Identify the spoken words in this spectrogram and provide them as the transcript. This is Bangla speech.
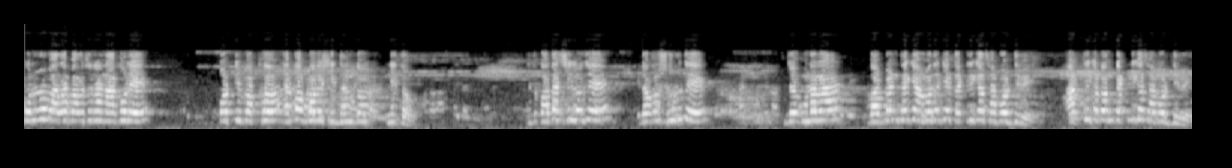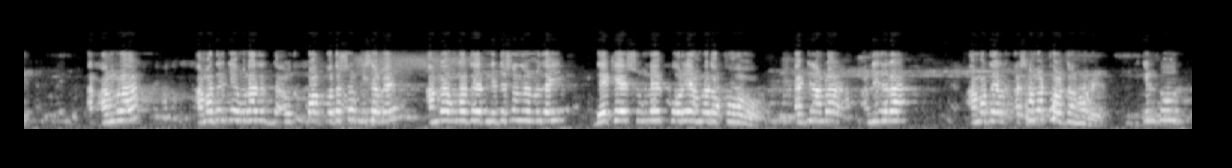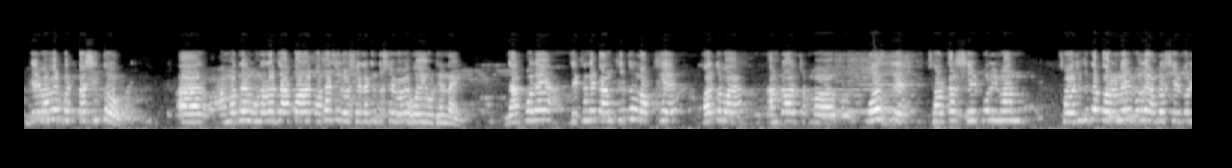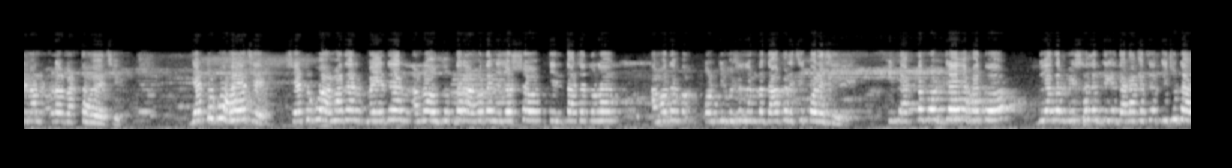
কোনোরূপ আলাপ আলোচনা না করে কর্তৃপক্ষ এককভাবে সিদ্ধান্ত নিত। কিন্তু কথা ছিল যে, যখন শুরুতে যে ওনারা গভর্নমেন্ট থেকে আমাদেরকে টেকনিক্যাল সাপোর্ট দিবে, আর্থিক এবং টেকনিক্যাল সাপোর্ট দিবে, আর আমরা আমাদেরকে ওনাদের পথ প্রদর্শক হিসাবে আমরা ওনাদের নির্দেশনা অনুযায়ী দেখে, শুনে করে আমরা দক্ষ হব। একদিন আমরা নিজেরা আমাদের সামর্থ্য অর্জন হবে। কিন্তু যেভাবে প্রত্যাশিত, আর আমাদের ওনারা যা করার কথা ছিল, সেটা কিন্তু সেভাবে হয়ে ওঠে নাই। যার ফলে যেখানে কাঙ্ক্ষিত লক্ষ্যে হয়তোবা আমরা পৌঁছতে সরকার সেই পরিমাণ সহযোগিতা করে নাই বলে আমরা সেই পরিমাণ ব্যর্থ হয়েছি। যেটুকু হয়েছে, সেটুকু আমাদের মেয়েদের, আমরা উদ্যোক্তারা, আমাদের নিজস্ব চিন্তা চেতনা আমাদের কন্ট্রিবিউশন আমরা যা পেরেছি করেছি। কিন্তু একটা পর্যায়ে হয়তো দুই বিশ সালের দিকে দেখা গেছে কিছুটা,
